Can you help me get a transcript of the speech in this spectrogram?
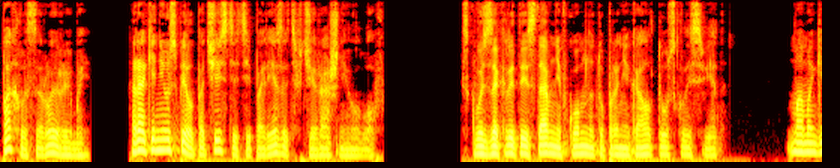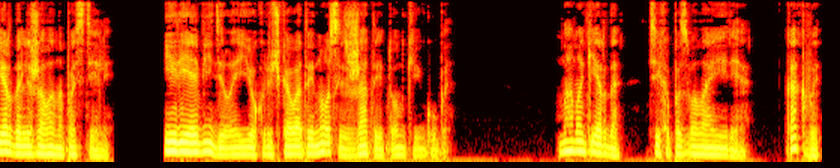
Пахло сырой рыбой. Раки не успел почистить и порезать вчерашний улов. Сквозь закрытые ставни в комнату проникал тусклый свет. Мама Герда лежала на постели. Ирия видела ее крючковатый нос и сжатые тонкие губы. «Мама Герда!» — тихо позвала Ирия. «Как вы?»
